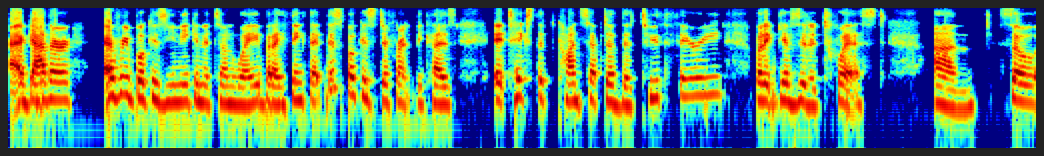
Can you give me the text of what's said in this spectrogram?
I gather every book is unique in its own way, but I think that this book is different because it takes the concept of the tooth fairy, but it gives it a twist. Um, so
